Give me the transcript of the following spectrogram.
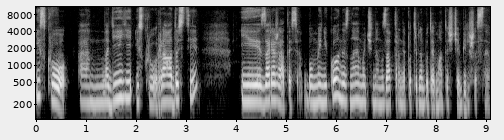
іскру е, надії, іскру радості і заряджатися. Бо ми ніколи не знаємо, чи нам завтра не потрібно буде мати ще більше сил.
